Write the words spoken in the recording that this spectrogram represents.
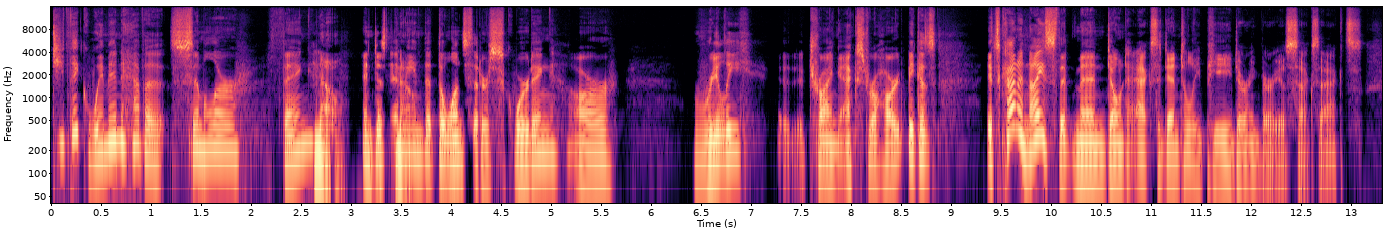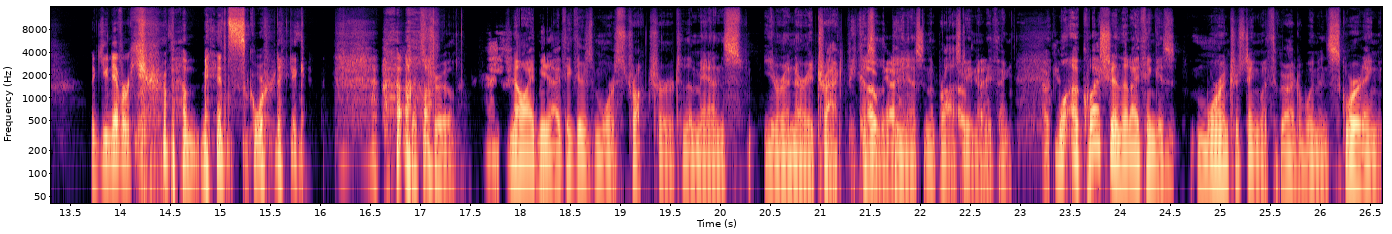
Do you think women have a similar thing? No. And does that no. mean that the ones that are squirting are really uh, trying extra hard? Because it's kind of nice that men don't accidentally pee during various sex acts. Like you never hear about men squirting. That's true. No, I mean I think there's more structure to the man's urinary tract because of the penis and the prostate and everything. Okay. Well, a question that I think is more interesting with regard to women squirting,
